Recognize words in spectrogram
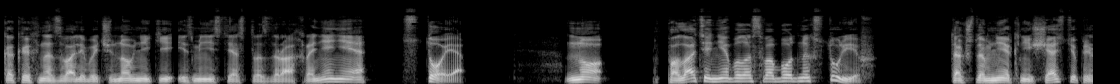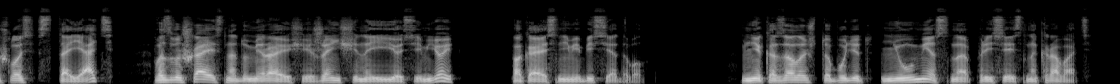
как их назвали бы чиновники из Министерства здравоохранения, стоя. Но в палате не было свободных стульев, так что мне, к несчастью, пришлось стоять, возвышаясь над умирающей женщиной и ее семьей, пока я с ними беседовал. Мне казалось, что будет неуместно присесть на кровать.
